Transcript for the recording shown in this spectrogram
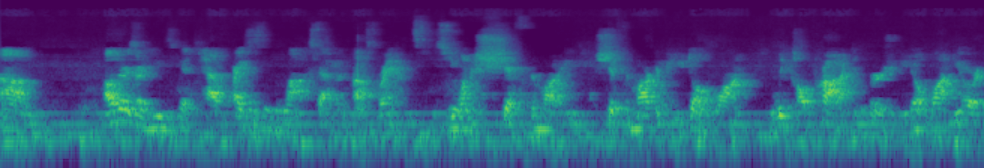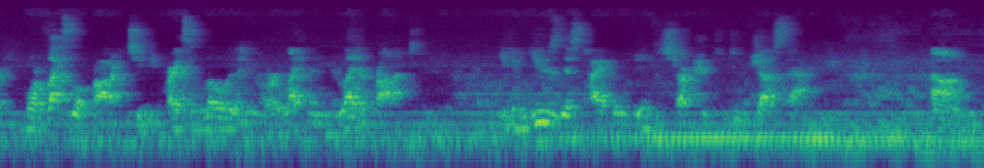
Um, others are using it to have prices in lockstep across brands. So you want to shift the market, shift the market, but you don't want what we call product inversion. You don't want your more flexible product to be pricing lower than your light than your lighter product. You can use this type of infrastructure to do just that. Um,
